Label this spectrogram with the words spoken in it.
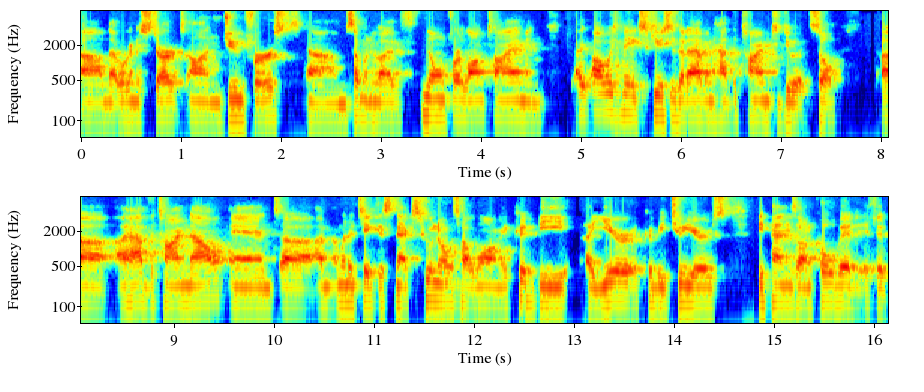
um, that we're going to start on June 1st. Um, someone who I've known for a long time, and I always make excuses that I haven't had the time to do it. So uh, I have the time now, and uh, I'm, I'm going to take this next. Who knows how long? It could be a year. It could be two years. Depends on COVID. If it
